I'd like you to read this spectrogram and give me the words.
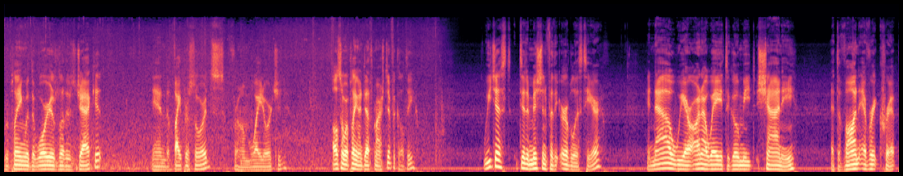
We're playing with the Warrior's Leathers jacket and the Viper swords from White Orchard. Also, we're playing on Death March difficulty. We just did a mission for the herbalist here, and now we are on our way to go meet Shani at the Von Everec Crypt.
